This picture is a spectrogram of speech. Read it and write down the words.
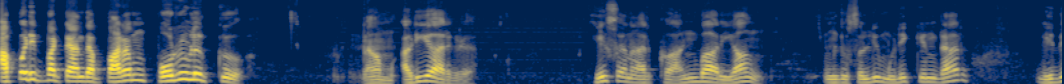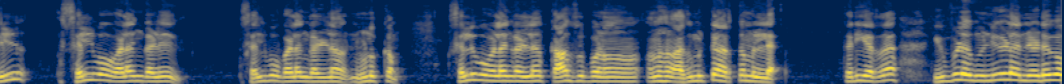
அப்படிப்பட்ட அந்த பரம்பொருளுக்கு நாம் அடியார்கள். ஈசனார்க்கு அன்பார் யாங் என்று சொல்லி முடிக்கின்றார். இதில் செல்வ வளங்களில் செல்வ வளங்கள்லாம் நுணுக்கம். செல்வ வளங்கள்லாம் காசு பணம் அது மட்டும் அர்த்தம் இல்லை தெரியறதா இவ்வளவு நீள நெடுக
